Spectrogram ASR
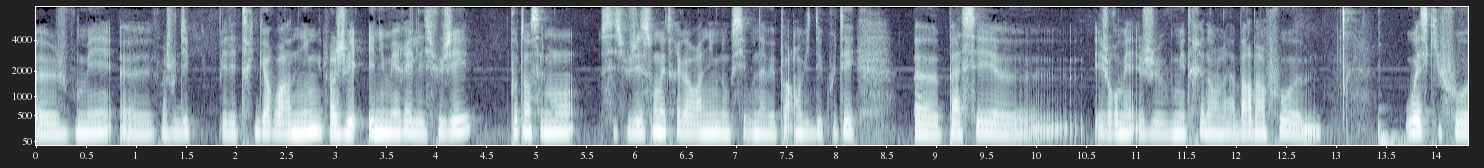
euh, je vous mets, euh, enfin, je vous dis qu'il y a des trigger warnings. Enfin, je vais énumérer les sujets. Potentiellement, ces sujets sont des trigger warnings. Donc si vous n'avez pas envie d'écouter, passez et je, je vous mettrai dans la barre d'infos où est-ce qu'il faut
